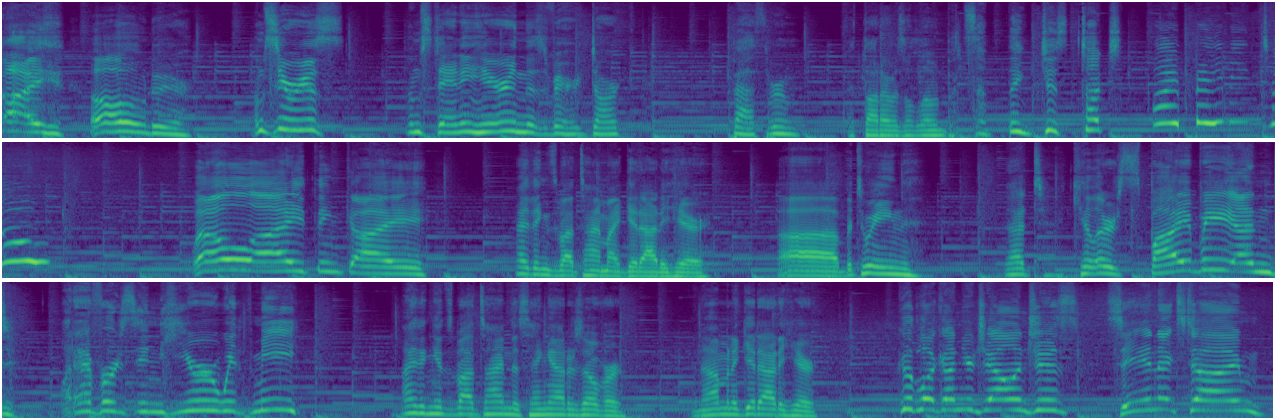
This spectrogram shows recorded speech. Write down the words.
I. Oh dear. I'm serious. I'm standing here in this very dark bathroom. I thought I was alone, but something just touched my baby toe. Well, I think I. I think it's about time I get out of here. Uh, between that killer spy bee and whatever's in here with me, I think it's about time this hangout is over. And I'm gonna get out of here. Good luck on your challenges. See you next time.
